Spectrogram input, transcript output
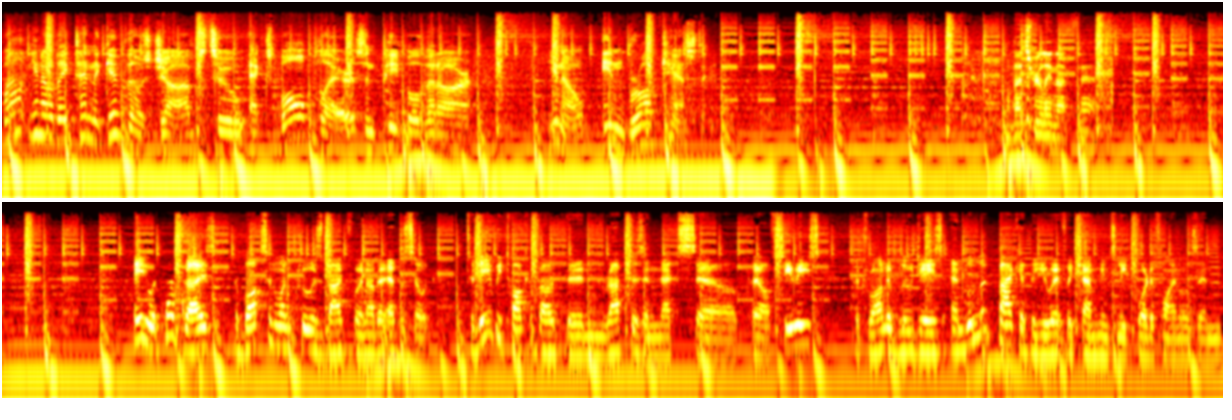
Well, you know, they tend to give those jobs to ex ball players and people that are, you know, in broadcasting. Well, that's really not fair. Hey, what's up, guys? The Box and One crew is back for another episode. Today, we talk about the Raptors and Nets uh, playoff series, the Toronto Blue Jays, and we'll look back at the UEFA Champions League quarterfinals and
